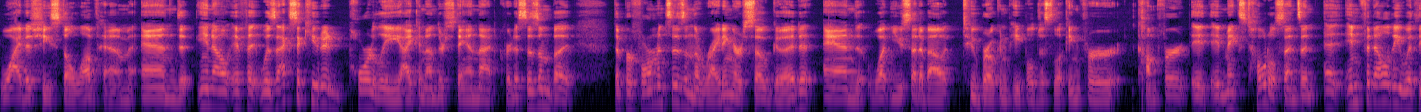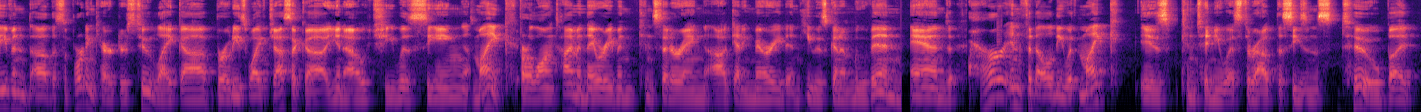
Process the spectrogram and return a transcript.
why does she still love him? And, you know, if it was executed poorly, I can understand that criticism, but the performances and the writing are so good and what you said about two broken people just looking for comfort it, it makes total sense and uh, infidelity with even uh, the supporting characters too like uh, brody's wife jessica you know she was seeing mike for a long time and they were even considering uh, getting married and he was going to move in and her infidelity with mike is continuous throughout the seasons too. But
